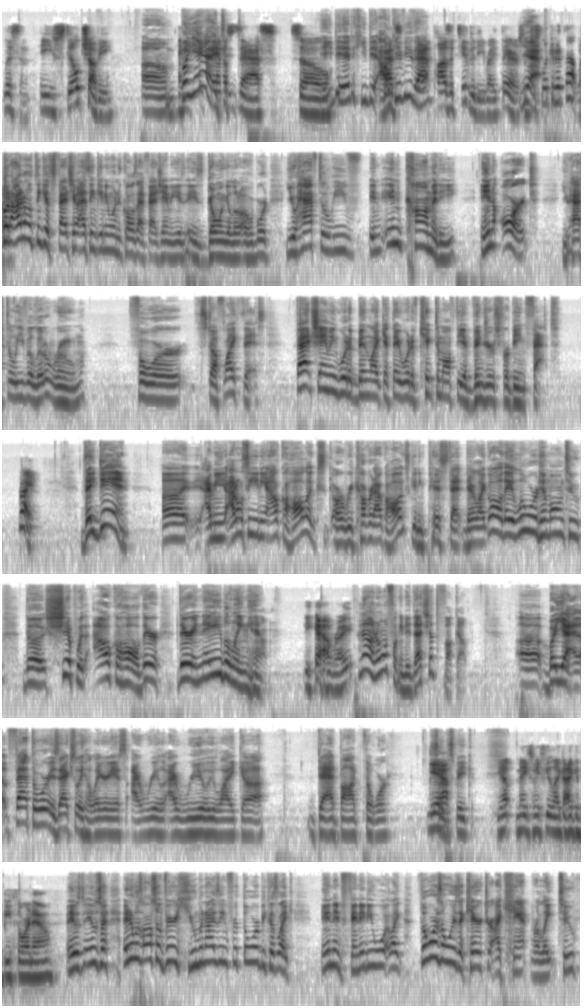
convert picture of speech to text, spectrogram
listen. He's still chubby, Um, but yeah, it's- Thanos' ass. So he did. He did. I'll give you fat that. positivity right there. So Yeah. just look at it that way. But I don't think it's fat shaming. I think anyone who calls that fat shaming is, is going a little overboard. You have to leave in in comedy, in art, you have to leave a little room for stuff like this. Fat shaming would have been like if they would have kicked him off the Avengers for being fat. right. They didn't. Uh, I mean, I don't see any alcoholics or recovered alcoholics getting pissed that they're like, oh, they lured him onto the ship with alcohol. They're they're enabling him. Yeah. Right. No, no one fucking did that. Shut the fuck up. Uh, but yeah, Fat Thor is actually hilarious. I really, I really like uh, Dad Bod Thor, so to speak. Yep. Makes me feel like I could be Thor now. It was, it was, and it was also very humanizing for Thor because, like, in Infinity War, like Thor is always a character I can't relate to.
